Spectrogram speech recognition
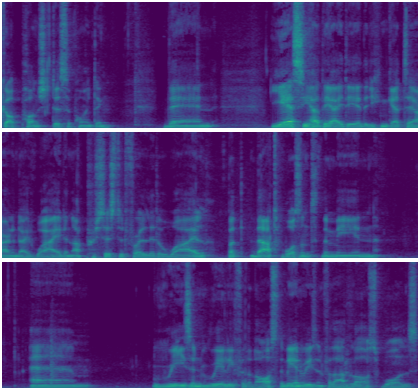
got punched disappointing, then yes, he had the idea that you can get to Ireland out wide, and that persisted for a little while. But that wasn't the main um, reason, really, for the loss. The main reason for that loss was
